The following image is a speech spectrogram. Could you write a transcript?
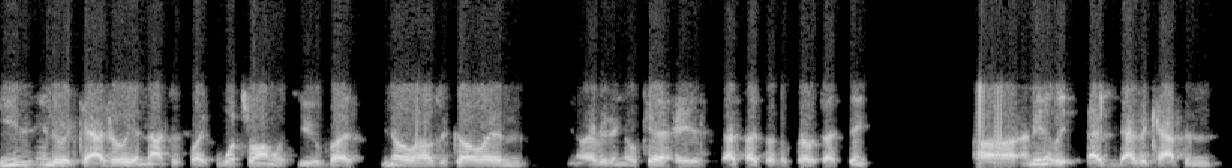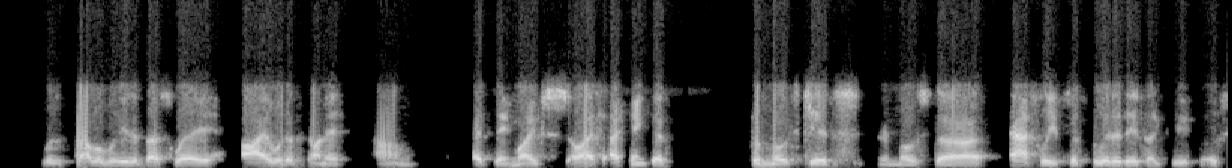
ease into it casually, and not just like what's wrong with you, but you know how's it going, you know everything okay, that type of approach. I think. Uh, I mean, as, as a captain, was probably the best way I would have done it um, at St. Mike's. So I, I think that for most kids or most uh, athletes, that's the way that they'd like to be approached.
